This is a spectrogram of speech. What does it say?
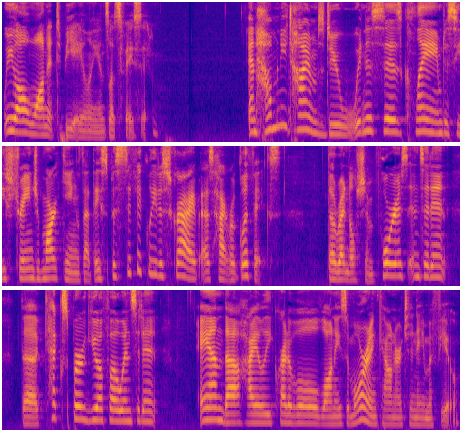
we all want it to be aliens, let's face it. And how many times do witnesses claim to see strange markings that they specifically describe as hieroglyphics? the Rendlesham Forest incident, the Kecksburg UFO incident, and the highly credible Lonnie Zamora encounter, to name a few.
